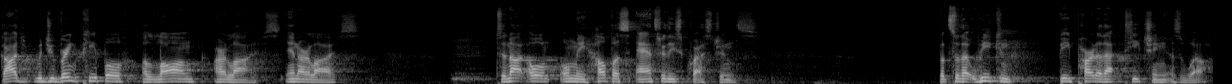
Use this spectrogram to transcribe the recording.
God, would you bring people along our lives, in our lives, to not only help us answer these questions, but so that we can be part of that teaching as well.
